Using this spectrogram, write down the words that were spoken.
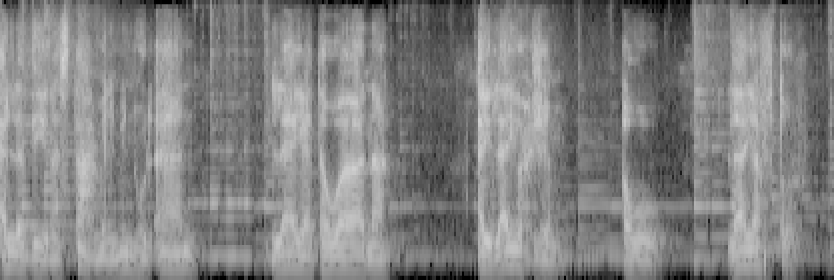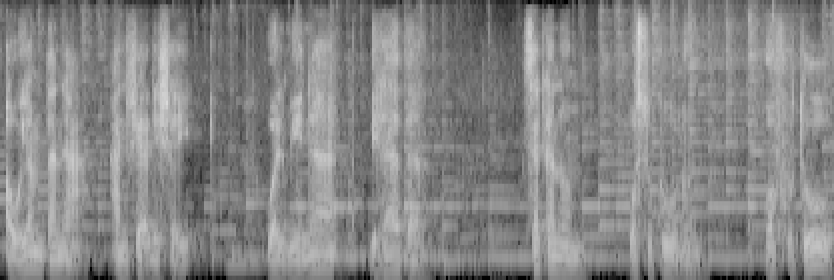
الذي نستعمل منه الآن لا يتوانى أي لا يحجم أو لا يفتر أو يمتنع عن فعل شيء. والميناء بهذا سكن وسكون وفتور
